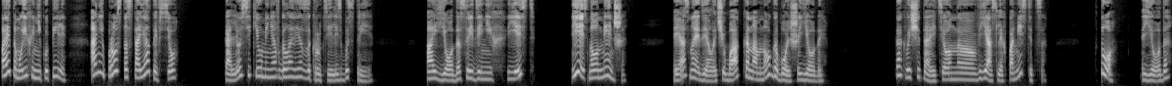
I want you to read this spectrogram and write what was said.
поэтому их и не купили. Они просто стоят и все». Колесики у меня в голове закрутились быстрее. «А йода среди них есть?» Есть, но он меньше. Ясное дело, Чубакка намного больше йоды. Как вы считаете, он э, в яслях поместится? Кто? Йода.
